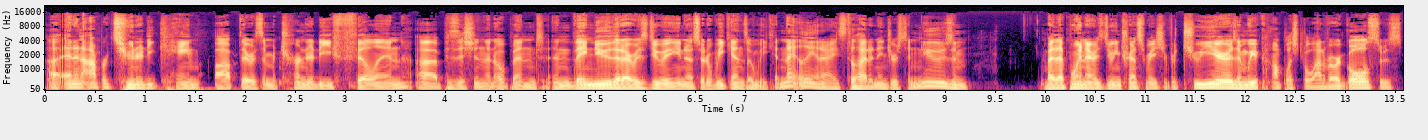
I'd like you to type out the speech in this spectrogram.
Uh, and an opportunity came up. There was a maternity fill-in uh, position that opened, and they knew that I was doing, you know, sort of weekends on Weekend Nightly, and I still had an interest in news. And by that point, I was doing transformation for two years, and we accomplished a lot of our goals. So it was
